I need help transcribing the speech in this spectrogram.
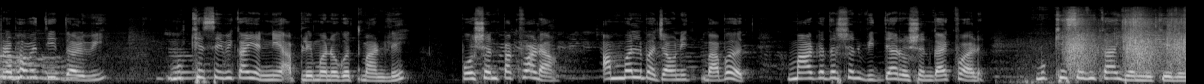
प्रभावती दळवी मुख्य सेविका यांनी आपले मनोगत मांडले. पोषण पखवाडा अंमलबजावणीबाबत मार्गदर्शन विद्या रोशन गायकवाड मुख्य सेविका यांनी केले.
